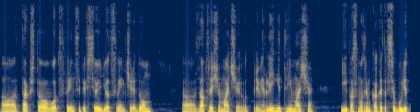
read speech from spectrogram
А, так что вот, в принципе, все идет своим чередом. А, завтра еще матчи вот, премьер-лиги, три матча, и посмотрим, как это все будет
